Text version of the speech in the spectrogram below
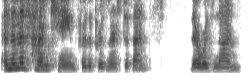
And then the time came for the prisoner's defense. There was none.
